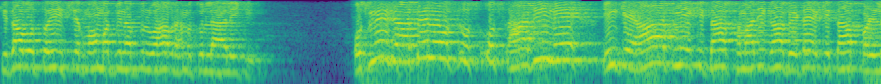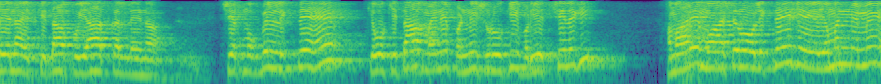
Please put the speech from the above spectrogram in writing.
کتاب و توحید شیخ محمد بن عبد الوہاب رحمۃ اللہ علی کی۔ اس نے جاتے ہوئے اس, اس, اس حاجی نے ان کے ہاتھ میں کتاب سماجی کہا بیٹا یہ کتاب پڑھ لینا اس کتاب کو یاد کر لینا۔ شیخ مقبل لکھتے ہیں کہ وہ کتاب میں نے پڑھنی شروع کی بڑی اچھی لگی۔ ہمارے معاشرے میں وہ لکھتے ہیں کہ یمن میں میں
